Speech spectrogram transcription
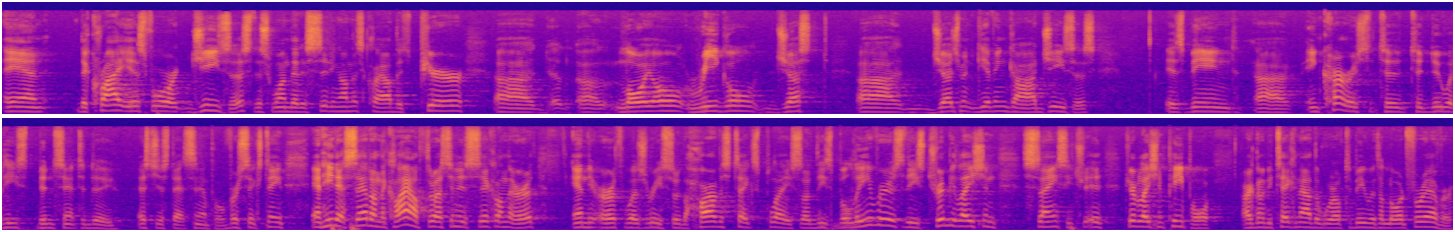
And the cry is for Jesus, this one that is sitting on this cloud, this pure, uh, uh, loyal, regal, just, uh, judgment giving God, Jesus, is being uh, encouraged to, to do what he's been sent to do. It's just that simple. Verse 16 And he that sat on the cloud thrust in his sickle on the earth, and the earth was reaped. So the harvest takes place. So these believers, these tribulation saints, these tri- tribulation people, are going to be taken out of the world to be with the Lord forever.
